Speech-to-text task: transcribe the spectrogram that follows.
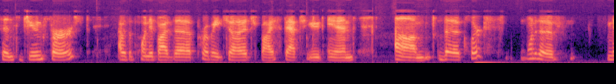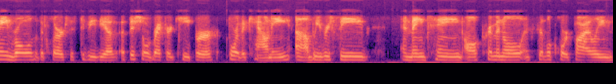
since June 1st. I was appointed by the probate judge by statute, and um, the clerks, one of the main roles of the clerks is to be the official record keeper for the county. Um, we receive and maintain all criminal and civil court filings,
